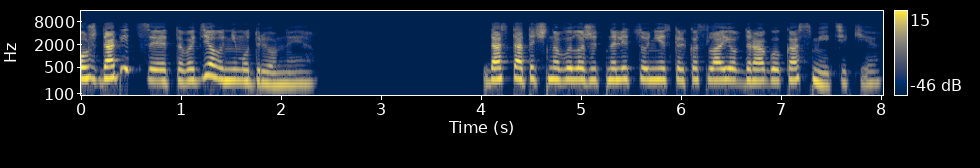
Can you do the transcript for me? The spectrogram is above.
уж добиться этого дело немудреное. Достаточно выложить на лицо несколько слоев дорогой косметики,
